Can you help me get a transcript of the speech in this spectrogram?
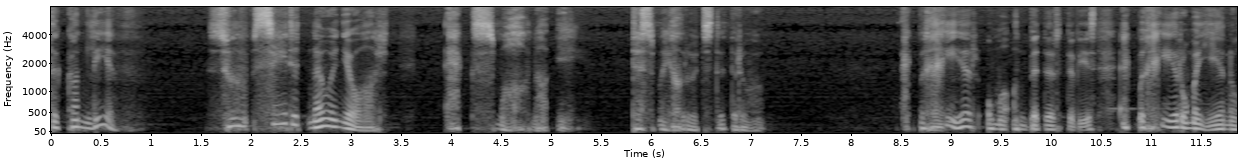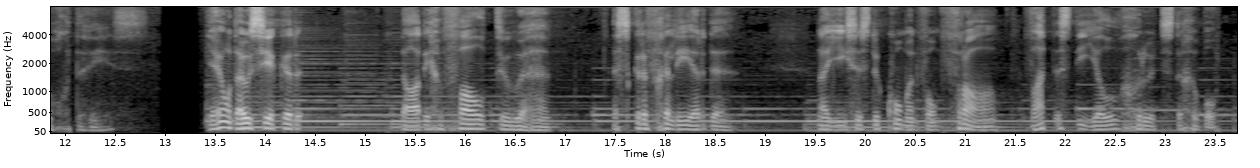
te kan leef. So sê dit nou in jou hart. Ek smag na U. Dis my grootste droom. Ek begeer om 'n aanbidder te wees. Ek begeer om 'n Henog te wees. Jy onthou seker daardie geval toe ehm, 'n uh, skrifgeleerde na Jesus toe kom en vir hom vra wat is die heel grootste gebod?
